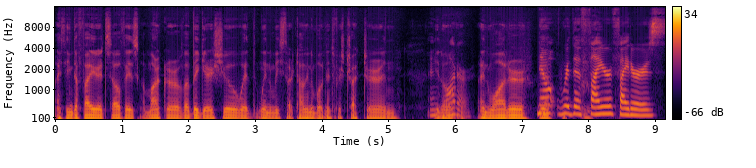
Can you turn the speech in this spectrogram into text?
I think the fire itself is a marker of a bigger issue with when we start talking about infrastructure and, and you know water and water. Now, yeah. were the firefighters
